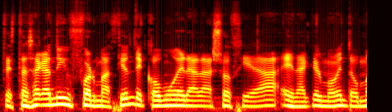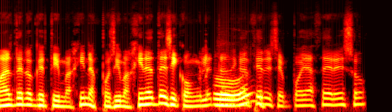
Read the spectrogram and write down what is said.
te está sacando información de cómo era la sociedad en aquel momento, más de lo que te imaginas. Pues imagínate si con letras de canciones se puede hacer eso,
